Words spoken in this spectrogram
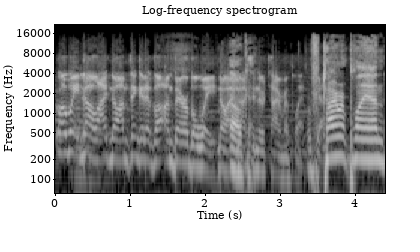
Oh wait, no, I no, I'm thinking of uh, unbearable weight. No, I've not seen the retirement plan. Yeah. Retirement plan.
